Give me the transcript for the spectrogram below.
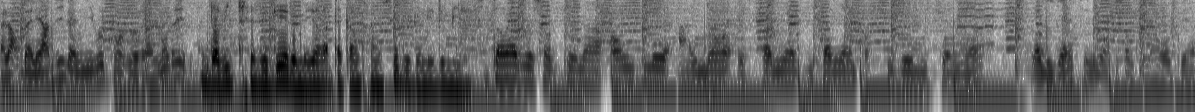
alors Balerdi il a le niveau pour jouer au Real Madrid. David Trezeguet est le meilleur attaquant français des années 2000. Si t'enlèves le championnat anglais, allemand, espagnol, italien, portugais, lituanien, la Ligue 1 c'est le meilleur championnat européen.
